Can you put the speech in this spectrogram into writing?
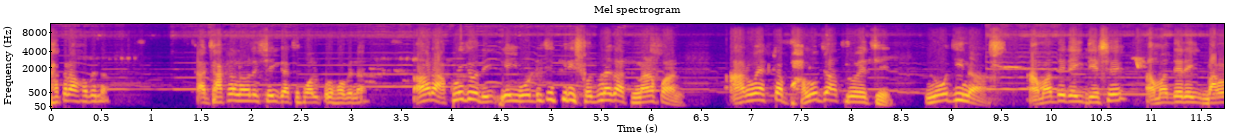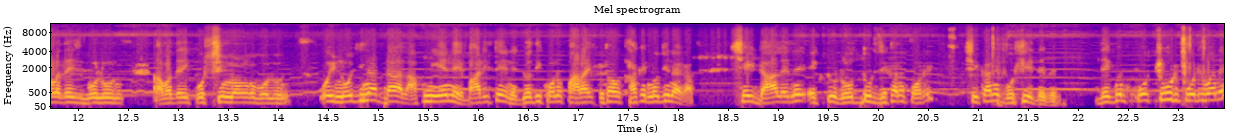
ঝাঁকড়া হবে না। আর ঝাঁকড়া না হলে সেই গাছে ফল ফুল হবে না। আর আপনি যদি এই ওডিসি থ্রি সজনা গাছ না পান আরও একটা ভালো জাত রয়েছে, নজিনা। আমাদের এই দেশে, আমাদের এই বাংলাদেশ বলুন, আমাদের এই পশ্চিমবঙ্গ বলুন, ওই নজিনার ডাল আপনি এনে, বাড়িতে এনে, যদি কোনো পাড়ায় কোথাও থাকে নজিনা গাছ, সেই ডাল এনে একটু রোদ্দুর যেখানে পড়ে, সেখানে বসিয়ে দেবেন। দেখবেন প্রচুর পরিমাণে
